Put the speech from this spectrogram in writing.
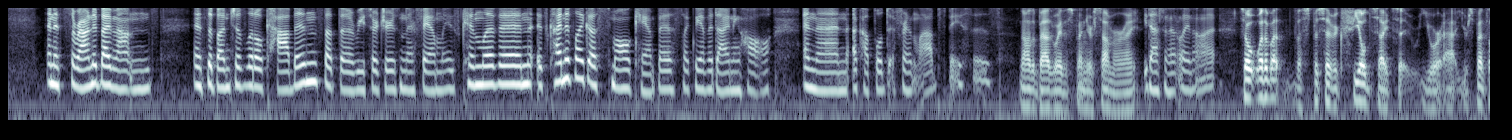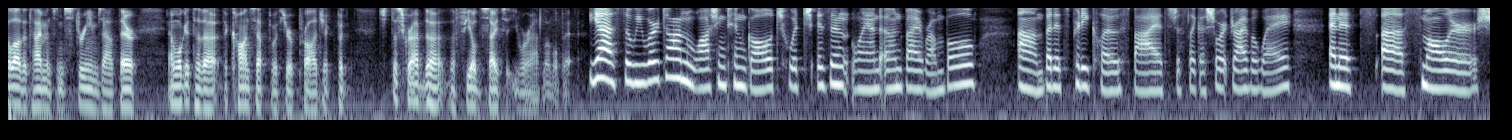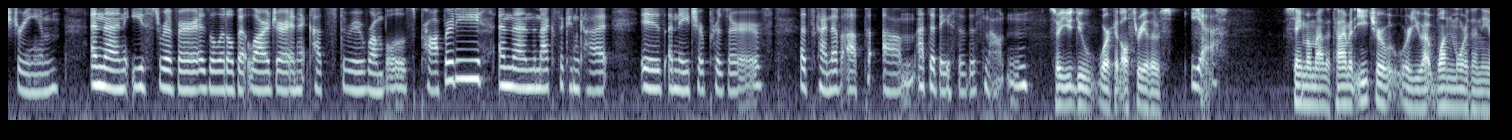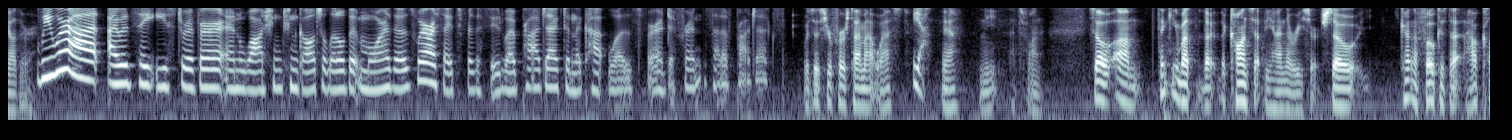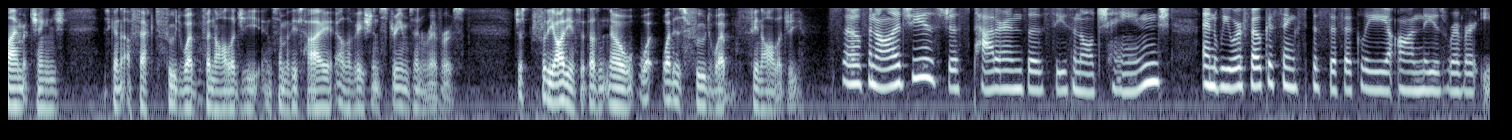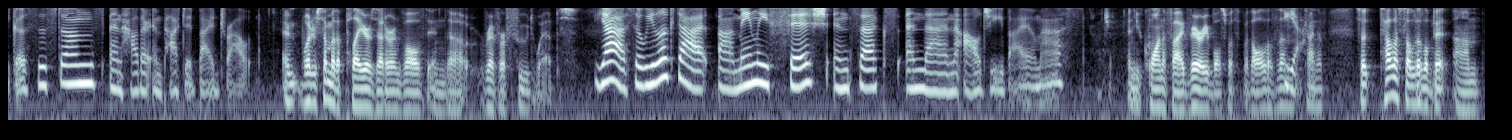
and it's surrounded by mountains. And it's a bunch of little cabins that the researchers and their families can live in. It's kind of like a small campus, like we have a dining hall and then a couple different lab spaces. Not a bad way to spend your summer, right? Definitely not. So, what about the specific field sites that you were at? You spent a lot of time in some streams out there, and we'll get to the, the concept with your project, but just describe the, the field sites that you were at a little bit. Yeah, so we worked on Washington Gulch, which isn't land owned by Rumble, um, but it's pretty close by. It's just like a short drive away, and it's a smaller stream. And then East River is a little bit larger and it cuts through Rumble's property. And then the Mexican Cut is a nature preserve that's kind of up um, at the base of this mountain. So, you do work at all three of those sites? Yeah. Same amount of time at each, or were you at one more than the other? We were at, I would say, East River and Washington Gulch a little bit more. Those were our sites for the Food Web project, and the cut was for a different set of projects. Was this your first time out west? Yeah. Yeah, neat. That's fun. So, um, thinking about the, the concept behind the research, so you kind of focused on how climate change is going to affect food web phenology in some of these high elevation streams and rivers. Just for the audience that doesn't know, what, what is food web phenology? So, phenology is just patterns of seasonal change, and we were focusing specifically on these river ecosystems and how they're impacted by drought. And what are some of the players that are involved in the river food webs? Yeah, so we looked at uh, mainly fish, insects, and then algae biomass. Gotcha. And you quantified variables with, with all of them, Yeah. kind of. So tell us a little bit um,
